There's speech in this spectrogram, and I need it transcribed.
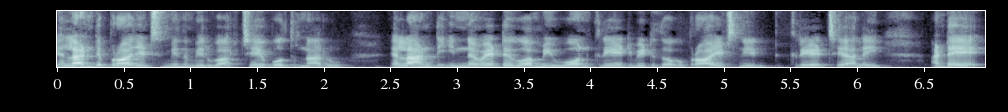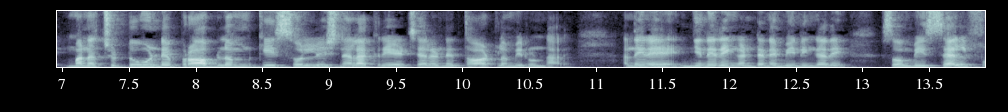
ఎలాంటి ప్రాజెక్ట్స్ మీద మీరు వర్క్ చేయబోతున్నారు? ఎలాంటి ఇన్నోవేటివ్గా మీ ఓన్ క్రియేటివిటీతో ఒక ప్రాజెక్ట్స్ని క్రియేట్ చేయాలి? అంటే మన చుట్టూ ఉండే ప్రాబ్లమ్కి సొల్యూషన్ ఎలా క్రియేట్ చేయాలనే థాట్లో మీరు ఉండాలి. అందుకనే ఇంజనీరింగ్ అంటేనే మీనింగ్ అది. సో మీ self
